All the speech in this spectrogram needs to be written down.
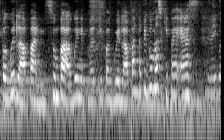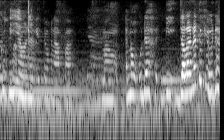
IPA gue 8 sumpah gue inget banget IPA gue 8 tapi gue masuk IPS Nilai gue gue. Iya, bingung gitu kenapa Ya. emang emang udah di jalannya tuh kayak udah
